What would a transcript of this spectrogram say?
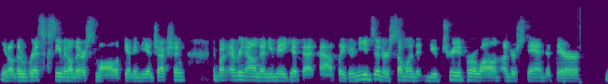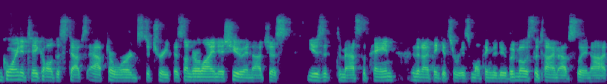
you know the risks even though they're small of getting the but every now and then you may get that athlete who needs it or someone that you've treated for a while and understand that they're going to take all the steps afterwards to treat this underlying issue and not just use it to mask the pain then i think it's a reasonable thing to do but most of the time absolutely not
